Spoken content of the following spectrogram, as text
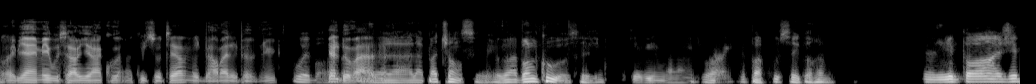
J'aurais bien aimé vous servir un coup, un coup de sauterne, mais le barman n'est pas venu. Ouais, bon, Quel dommage. Elle n'a pas de chance. Euh, Avant le coup, c'est Kevin, ouais, pas pousser quand même. J'ai pas j'ai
